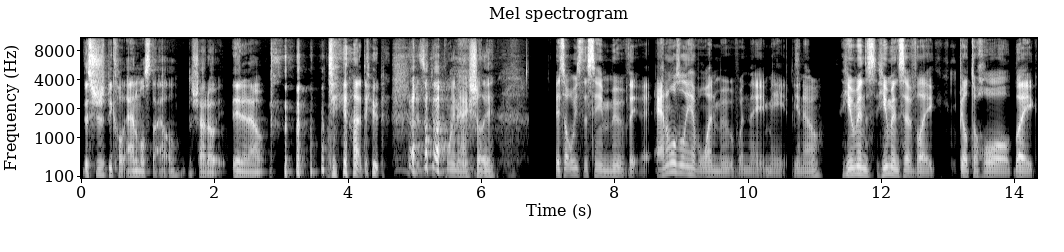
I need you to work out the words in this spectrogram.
This should just be called animal style. Shout out In-N-Out. yeah, dude. That's a good point, actually. It's always the same move. They, animals only have one move when they mate, you know? Humans humans have like built a whole like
